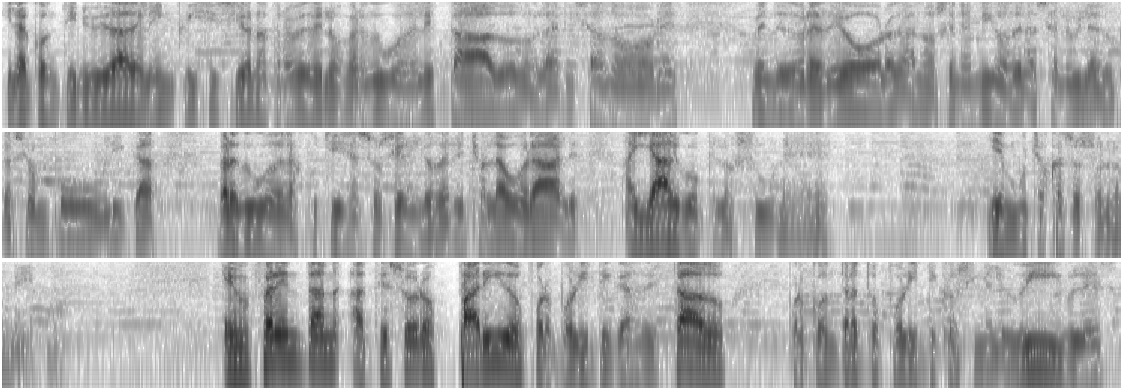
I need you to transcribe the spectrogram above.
y la continuidad de la Inquisición a través de los verdugos del Estado, dolarizadores, vendedores de órganos, enemigos de la salud y la educación pública, verdugos de la justicia social y los derechos laborales. Hay algo que los une, ¿eh? y en muchos casos son lo mismo. Enfrentan a tesoros paridos por políticas de Estado, por contratos políticos ineludibles,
